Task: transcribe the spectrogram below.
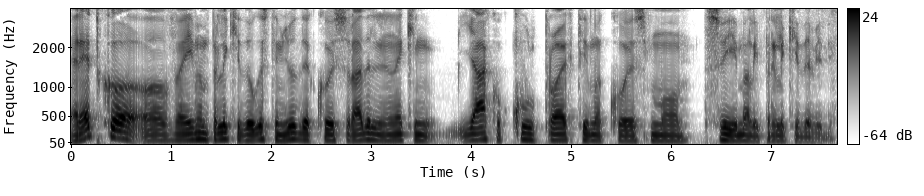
redko ovaj, imam prilike da ugostim ljude koji su radili na nekim jako cool projektima koje smo svi imali prilike da vidimo.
